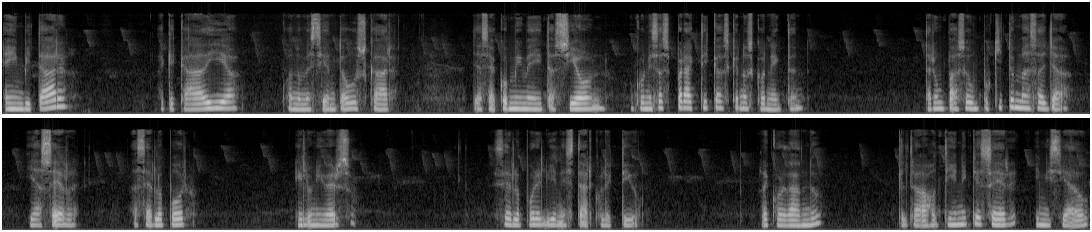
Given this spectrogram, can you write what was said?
E invitar a que cada día, cuando me siento a buscar, ya sea con mi meditación con esas prácticas que nos conectan, dar un paso un poquito más allá y hacerlo, hacerlo por el universo, hacerlo por el bienestar colectivo, recordando que el trabajo tiene que ser iniciado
